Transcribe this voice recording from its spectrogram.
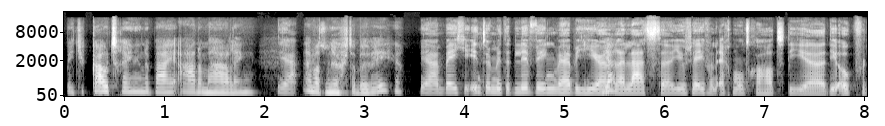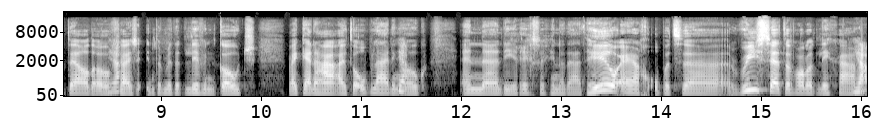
Beetje koudtraining erbij, ademhaling. Ja. En wat nuchter bewegen. Ja, een beetje intermittent living. We hebben hier Ja. eh, laatst José van Egmond gehad, die, eh, die ook vertelde over. Ja. Zij is intermittent living coach. Wij kennen haar uit de opleiding Ja. ook. En eh, die richt zich inderdaad heel erg op het resetten van het lichaam.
